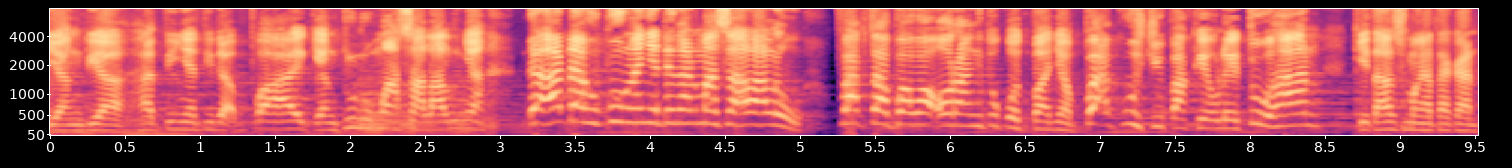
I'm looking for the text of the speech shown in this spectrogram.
yang dia hatinya tidak baik, yang dulu masa lalunya. Tidak ada hubungannya dengan masa lalu. Fakta bahwa orang itu khotbahnya bagus dipakai oleh Tuhan, kita harus mengatakan,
